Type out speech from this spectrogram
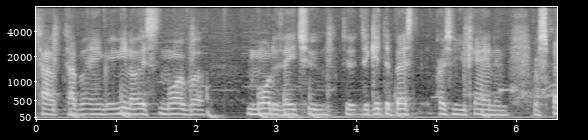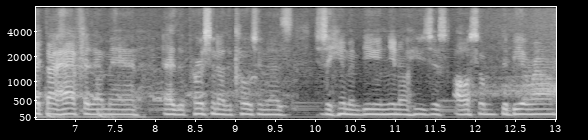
type type of angry. You know, it's more of a motivate you to, to get the best person you can and respect I have for that man as a person, as a coach, and as just a human being. You know, he's just awesome to be around.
